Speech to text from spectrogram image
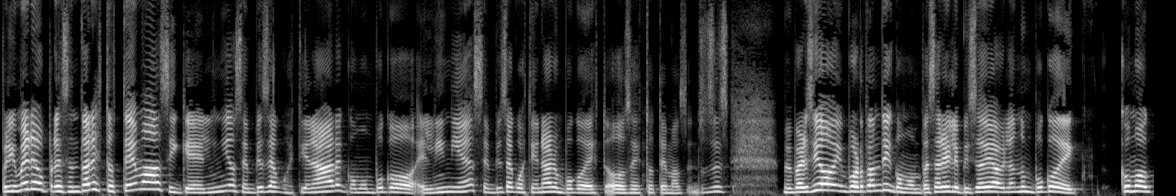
primero presentar estos temas y que el niño se empiece a cuestionar, como un poco el niño se empieza a cuestionar un poco de todos estos temas. Entonces, me pareció importante como empezar el episodio hablando un poco de cómo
